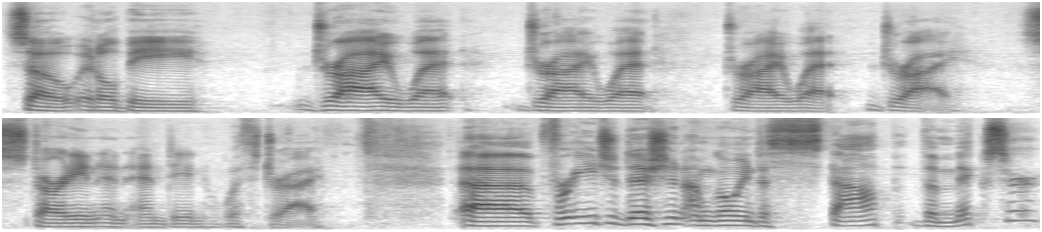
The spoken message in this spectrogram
So it'll be dry, wet, dry, wet, dry, wet, dry, starting and ending with dry. Uh, for each addition, I'm going to stop the mixer,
